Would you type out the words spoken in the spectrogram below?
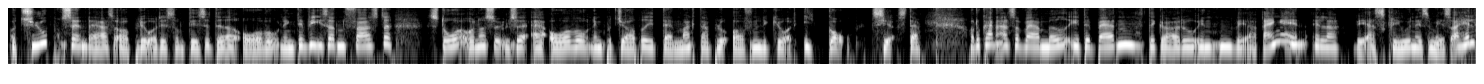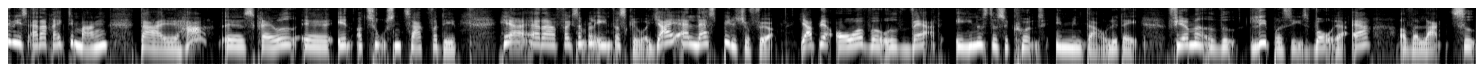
Og 20 procent af os oplever det som decideret overvågning. Det viser den første store undersøgelse af overvågning på jobbet i Danmark, der blev offentliggjort i går tirsdag. Og du kan altså være med i debatten. Det gør du enten ved at ringe ind eller ved at skrive en sms. Og heldigvis er der rigtig mange, der øh, har øh, skrevet øh, ind, og tusind tak for det. Her er der for eksempel en, der skriver, Jeg er lastbilchauffør. Jeg bliver overvåget hvert eneste sekund i min dagligdag. Firmaet ved lige præcis, hvor jeg er, og hvor lang tid,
